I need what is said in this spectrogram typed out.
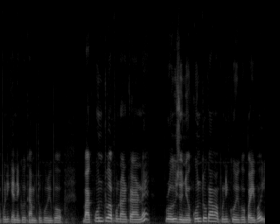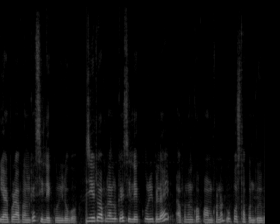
আপুনি কেনেকৈ কামটো কৰিব বা কোনটো আপোনাৰ কাৰণে প্ৰয়োজনীয় কোনটো কাম আপুনি কৰিব পাৰিব ইয়াৰ পৰা আপোনালোকে চিলেক্ট কৰি ল'ব। যিহেতু আপোনালোকে চিলেক্ট কৰি পেলাই আপোনালোকৰ ফৰ্মখনত উপস্থাপন কৰিব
